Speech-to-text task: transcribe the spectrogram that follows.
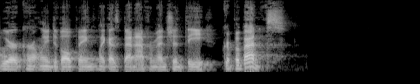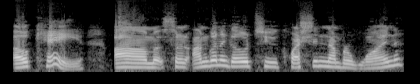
we are currently developing, like as Ben aforementioned, the Grip of Madness. Okay. Um, so I'm going to go to question number one.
